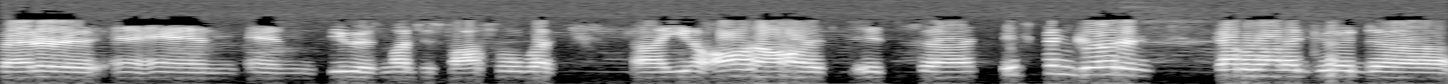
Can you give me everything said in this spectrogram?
better and, and do as much as possible. But, uh, you know, all in all, it's, it's, uh, it's been good and got a lot of good, uh,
